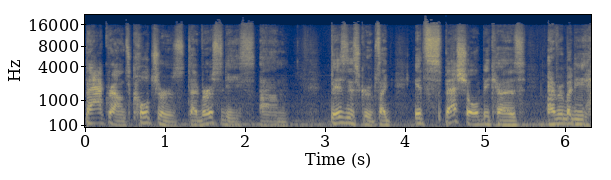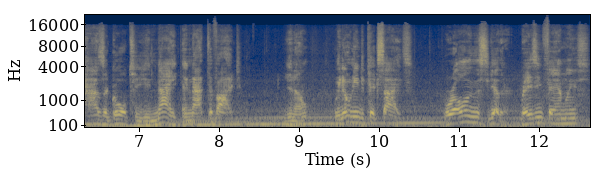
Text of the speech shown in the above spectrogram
backgrounds, cultures, diversities, um, business groups. Like it's special because everybody has a goal to unite and not divide. You know, we don't need to pick sides. We're all in this together, raising families,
